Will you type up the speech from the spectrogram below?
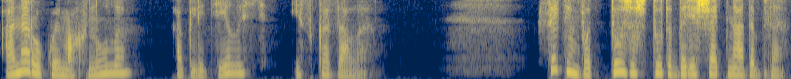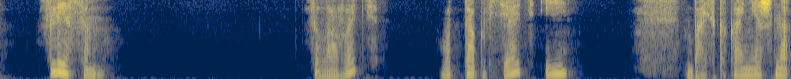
Она рукой махнула, огляделась и сказала. «С этим вот тоже что-то дорешать надобно. С лесом». Целовать? Вот так взять и... Баська, конечно,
